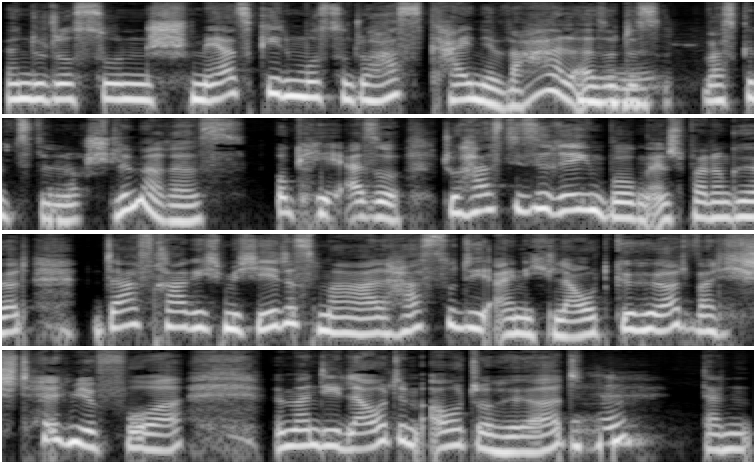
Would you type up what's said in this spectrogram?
wenn du durch so einen Schmerz gehen musst und du hast keine Wahl. Also das, mhm. was gibt's denn noch Schlimmeres? Okay, also du hast diese Regenbogenentspannung gehört. Da frage ich mich jedes Mal, hast du die eigentlich laut gehört? Weil ich stelle mir vor, wenn man die laut im Auto hört, mhm dann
